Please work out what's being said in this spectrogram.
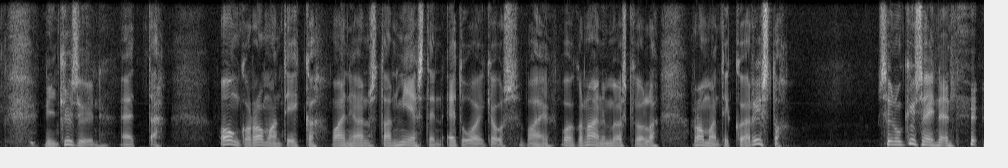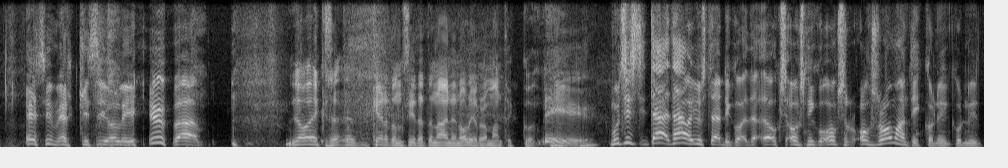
niin kysyin, että onko romantiikka vain ja ainoastaan miesten etuoikeus vai voiko nainen myöskin olla romantikko? Ja Risto, sinun kyseinen esimerkkisi oli hyvä. Joo, eikö se kertonut siitä, että nainen oli romantikko? Niin. Mutta siis tämä on just tämä, niinku, onko niinku, romantikko niinku, nyt,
